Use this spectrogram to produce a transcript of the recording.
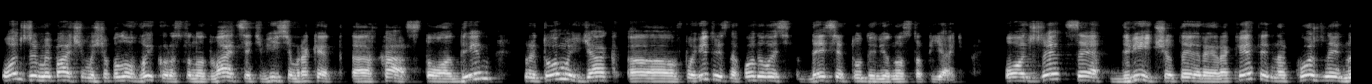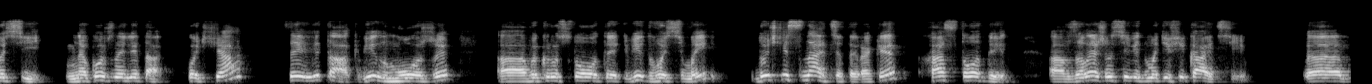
Отже, ми бачимо, що було використано 28 ракет е, Х-101, при тому, як е, в повітрі знаходилось 10 Ту-95. Отже, це 2-4 ракети на кожний носій, на кожний літак. Хоча цей літак він може використовувати від 8 до 16 ракет Х-101, а в залежності від модифікації. Е,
